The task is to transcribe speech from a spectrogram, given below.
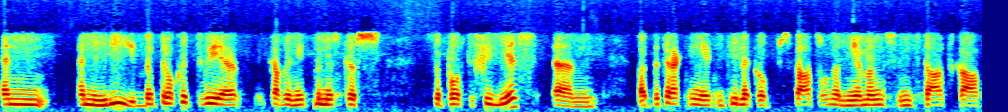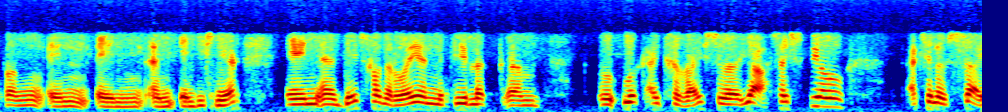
in in hierdie betrokke twee kabinetministers se portefeuilles. Ehm um, wat betrekking het natuurlik op staatsondernemings en staatskaping en en en en dis meer en uh, Des van Rooyen natuurlik ehm um, ook uitgewys. So ja, sy speel ek sê nou sy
